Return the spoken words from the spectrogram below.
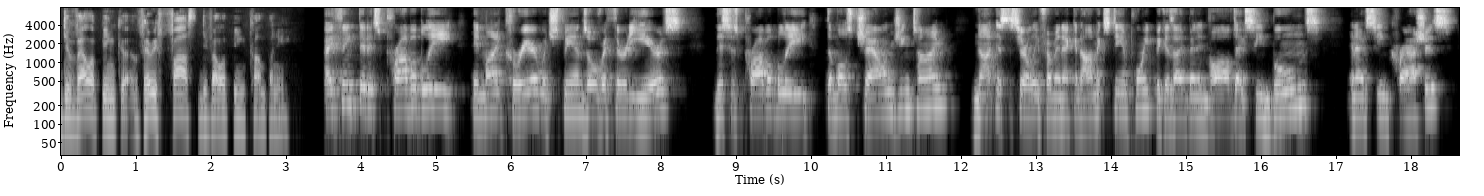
developing, a very fast developing company? I think that it's probably in my career, which spans over 30 years, this is probably the most challenging time, not necessarily from an economic standpoint, because I've been involved, I've seen booms and I've seen crashes.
